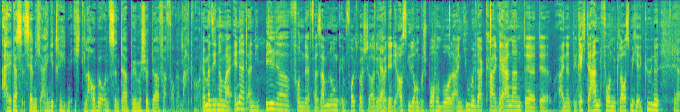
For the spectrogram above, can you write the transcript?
All das ist ja nicht eingetreten. Ich glaube, uns sind da böhmische Dörfer vorgemacht worden. Wenn man sich nochmal erinnert an die Bilder von der Versammlung im Volksparkstadion, ja. bei der die Ausgliederung besprochen wurde, ein jubelnder Karl ja. Gernand, der, der eine, die rechte Hand von Klaus-Michael Kühne. Ja.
